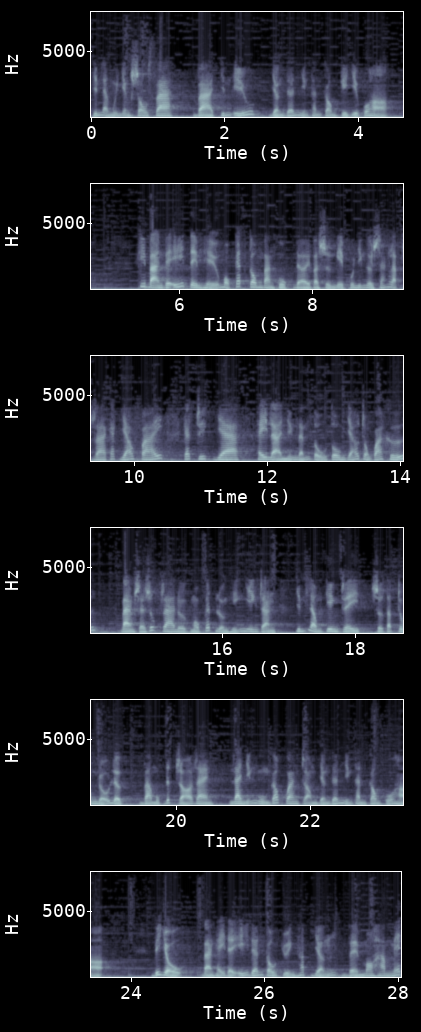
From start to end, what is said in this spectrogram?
chính là nguyên nhân sâu xa và chính yếu dẫn đến những thành công kỳ diệu của họ. Khi bạn để ý tìm hiểu một cách công bằng cuộc đời và sự nghiệp của những người sáng lập ra các giáo phái, các triết gia hay là những lãnh tụ tôn giáo trong quá khứ, bạn sẽ rút ra được một kết luận hiển nhiên rằng chính lòng kiên trì, sự tập trung nỗ lực và mục đích rõ ràng là những nguồn gốc quan trọng dẫn đến những thành công của họ. Ví dụ, bạn hãy để ý đến câu chuyện hấp dẫn về Mohammed.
